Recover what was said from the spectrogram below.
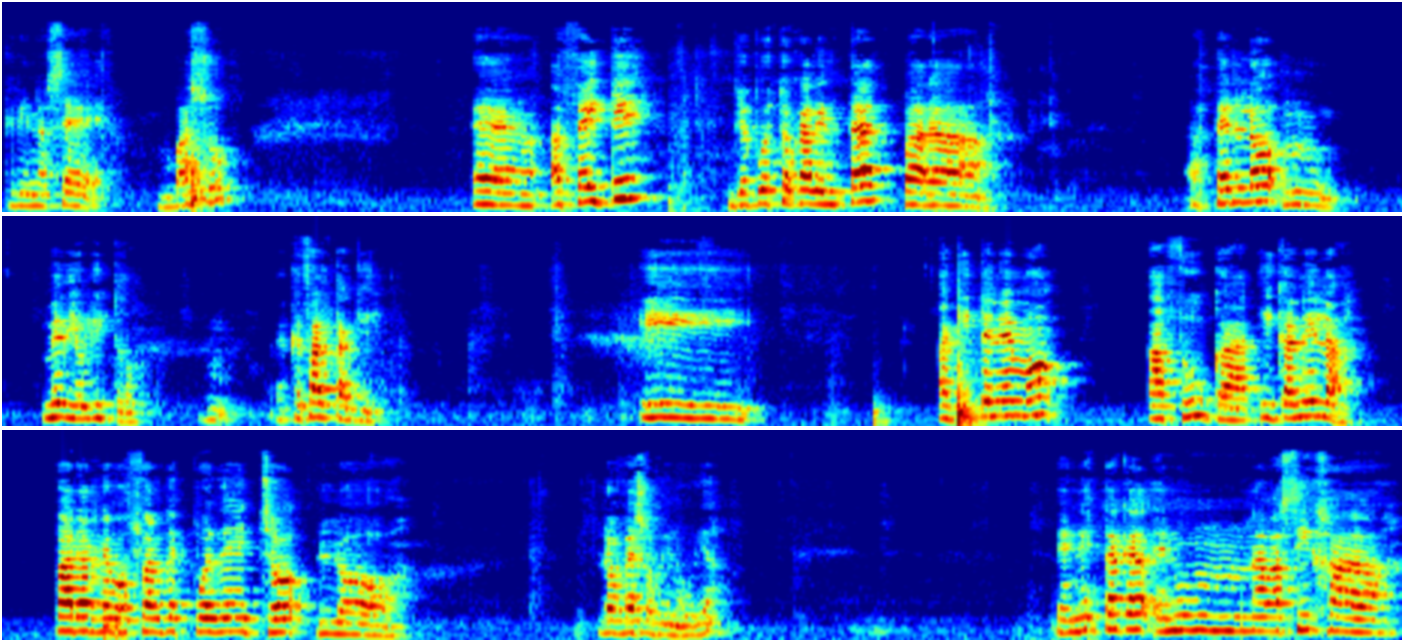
que viene a ser un vaso, eh, aceite, yo he puesto a calentar para hacerlo mm, medio litro, es que falta aquí. Y Aquí tenemos azúcar y canela para rebozar después de hecho los, los besos de novia. En, esta, en una vasija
